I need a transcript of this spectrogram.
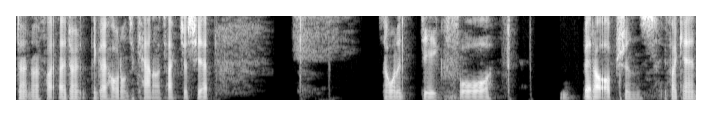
don't know if I, I don't think I hold on to counter attack just yet. I want to dig for better options if I can.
